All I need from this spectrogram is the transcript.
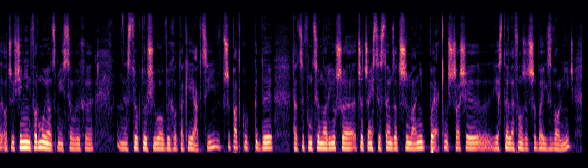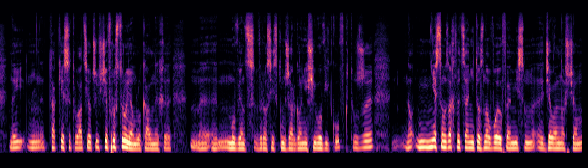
e, oczywiście nie informując miejscowych e, struktur siłowych o takiej akcji. W przypadku, gdy tacy funkcjonariusze czeczeńscy zostają zatrzymani, po jakimś czasie jest telefon, że trzeba ich zwolnić. No i takie sytuacje oczywiście frustrują lokalnych, mówiąc w rosyjskim żargonie, siłowików, którzy no, nie są zachwyceni, to znowu eufemizm, działalnością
